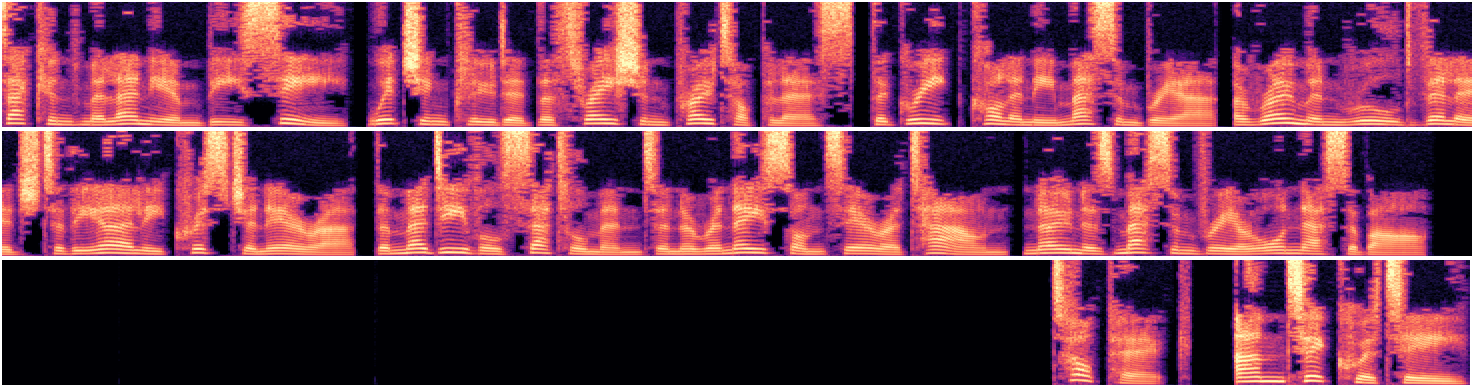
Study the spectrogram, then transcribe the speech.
second millennium BC, which included the Thracian Protopolis, the Greek colony Mesembria, a Roman-ruled village to the early Christian era, the medieval settlement and a Renaissance-era town, known as Mesembria or Nesebar. Topic. Antiquity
